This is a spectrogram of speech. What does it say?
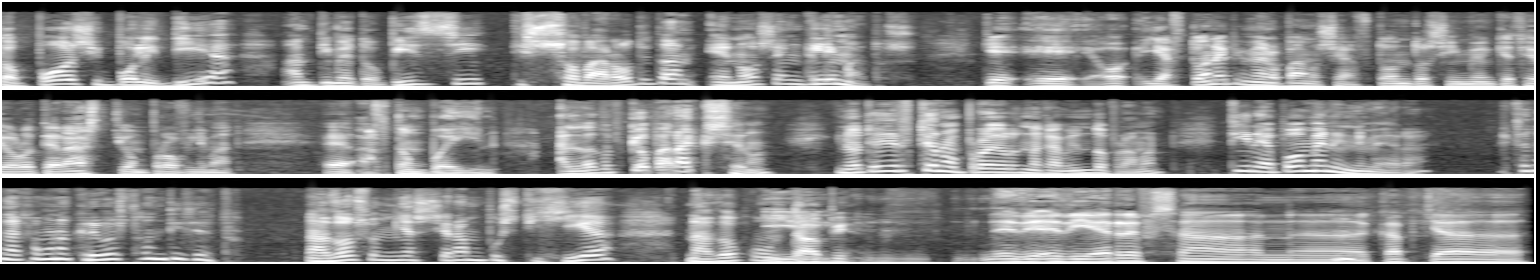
το πώς η πολιτεία αντιμετωπίζει τη σοβαρότητα ενός εγκλήματος. Και ε, γι' αυτό επιμένω πάνω σε αυτό το σημείο και θεωρώ τεράστιο πρόβλημα ε, αυτό που έγινε. Αλλά το πιο παράξενο είναι ότι ήρθε ο πρόεδρος να κάνει το πράγμα την επόμενη ημέρα ήρθε να κάνουν ακριβώς το αντίθετο να δώσουν μια σειρά από στοιχεία, να δώσουν τα οποία. Ε, διέρευσαν mm. κάποια.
